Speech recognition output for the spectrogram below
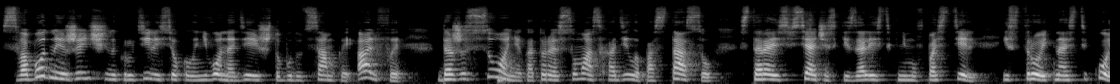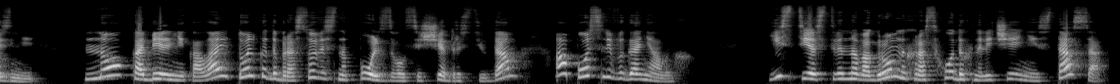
Свободные женщины крутились около него, надеясь, что будут самкой Альфы. Даже Соня, которая с ума сходила по Стасу, стараясь всячески залезть к нему в постель и строить Насте козни. Но кобель Николай только добросовестно пользовался щедростью дам, а после выгонял их. Естественно, в огромных расходах на лечение Стаса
